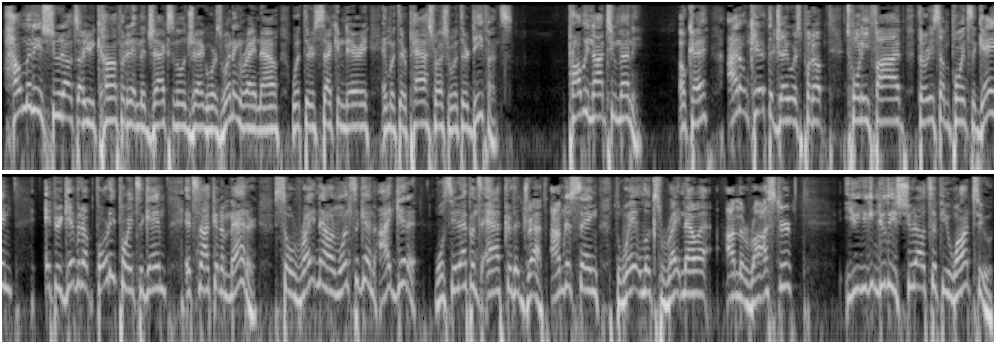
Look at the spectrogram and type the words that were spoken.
How many shootouts are you confident in the Jacksonville Jaguars winning right now with their secondary and with their pass rush and with their defense? Probably not too many. Okay? I don't care if the Jaguars put up 25, 30 some points a game. If you're giving up 40 points a game, it's not going to matter. So right now, and once again, I get it. We'll see what happens after the draft. I'm just saying the way it looks right now on the roster, you, you can do these shootouts if you want to.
